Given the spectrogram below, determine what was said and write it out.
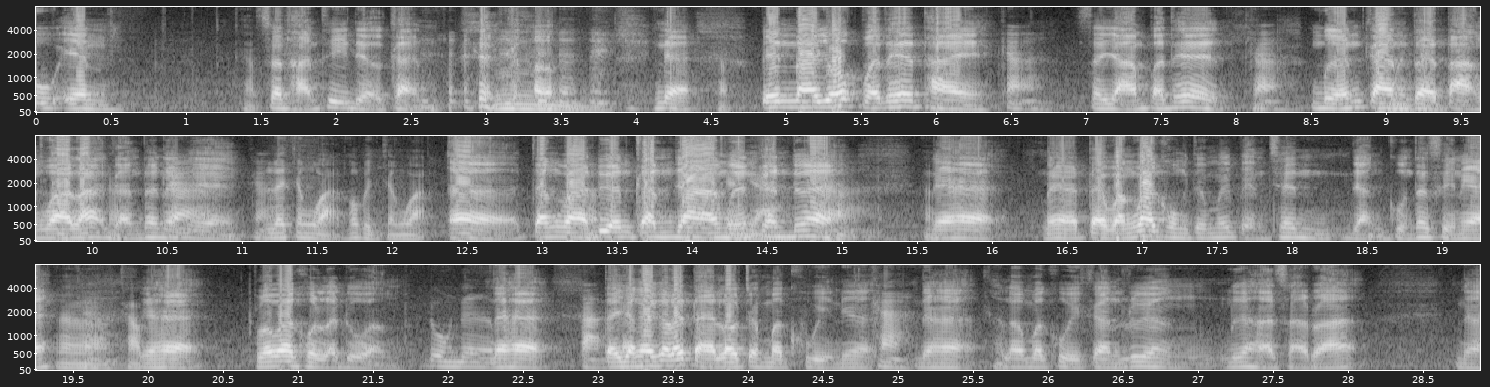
UN ครับ สถานที่เดียวกันอืม เนี่ยครับ เป็นนายกประเทศไทย ค่ะ สยามประเทศค่ะ เหมือนกันแต่ต่างวาระกันเท่านั้นเองค่ะ และจังหวะก็เป็นจังหวะ เออจังหวะเดือนกันยาเหมือนกันด้วยครับ นะฮะ นะฮะแต่หวังว่าคงจะไม่เป็นเช่นอย่างคุณทักษิณไงอ่าครับ นะฮะเพราะว่าคนละดวงดวงเดิม นะฮะต่างกันแต่ยังไงก็แล้วแต่เราจะมาคุยเนี่ยค่ะ นะฮะเรามาคุยกันเรื่องเนื้อหาสาระนะ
